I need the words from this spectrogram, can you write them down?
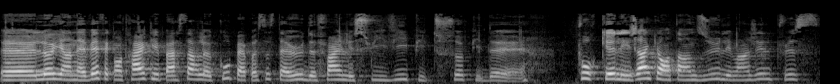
Euh, là, il y en avait, fait qu'on travaille avec les pasteurs locaux, puis après ça, c'était à eux de faire le suivi, puis tout ça, puis de... pour que les gens qui ont entendu l'Évangile puissent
